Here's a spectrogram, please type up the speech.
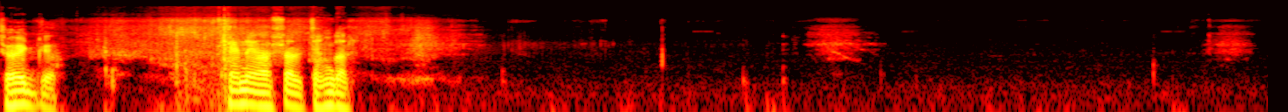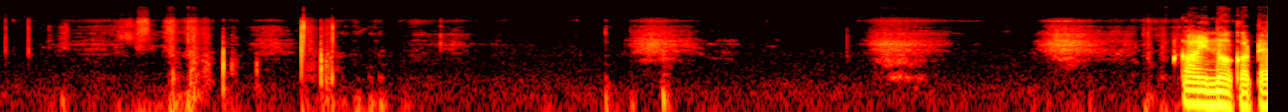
જોઈ જો છે ને અસલ જંગલ? કાંઈ ન કટે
